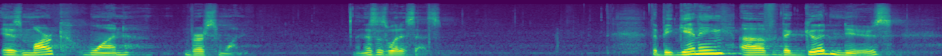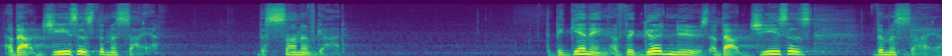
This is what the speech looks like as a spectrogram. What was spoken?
is Mark 1, verse 1. And this is what it says The beginning of the good news about Jesus the Messiah, the Son of God. The beginning of the good news about Jesus the Messiah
